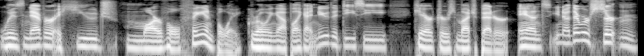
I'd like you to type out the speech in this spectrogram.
was never a huge Marvel fanboy growing up. Like I knew the DC characters much better, and you know there were certain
